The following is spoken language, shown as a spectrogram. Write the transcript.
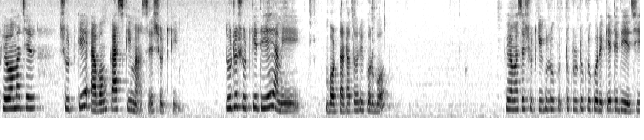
ফেওয়া মাছের শুটকি এবং কাসকি মাছের শুটকি। দুটো শুটকি দিয়েই আমি বর্তাটা তৈরি করব। ফেয়া মাছের শুটকিগুলো টুকরো টুকরো করে কেটে দিয়েছি।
